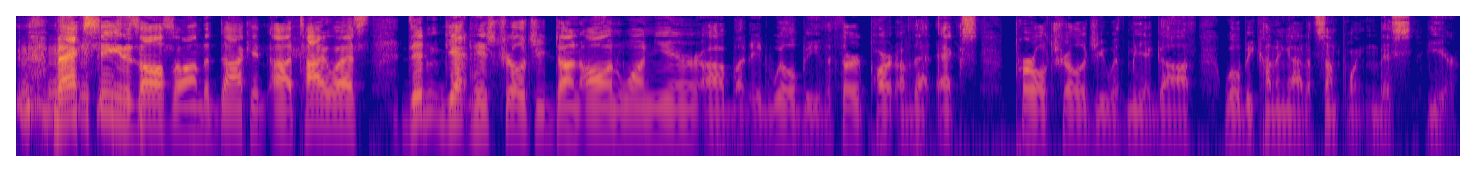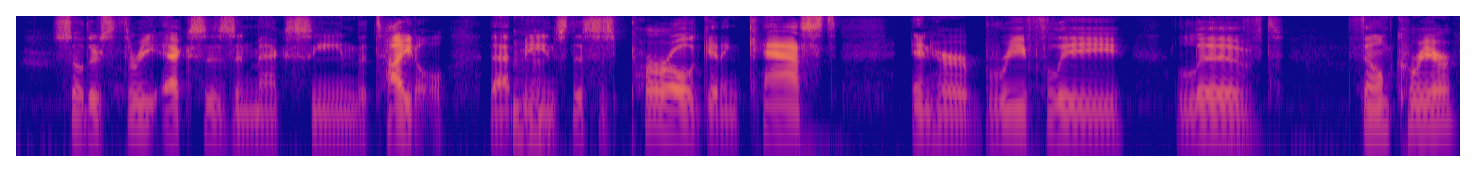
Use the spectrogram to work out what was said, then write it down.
Maxine is also on the docket. Uh, Ti West didn't get his trilogy done all in one year, uh, but it will be the third part of that X Pearl trilogy with Mia Goth will be coming out at some point in this year. So there's three X's in Maxine, the title. That Mm-hmm. means this is Pearl getting cast in her briefly lived film career,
